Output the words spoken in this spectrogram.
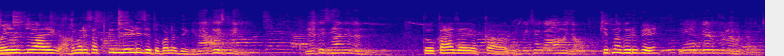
मयूर जी आए हमारे साथ तीन लेडीज है तो बना देगी. लेडीज नहीं. लेडीज यहाँ नहीं रहने देते. तो कहाँ जाए का पीछे गांव में जाओ. कितना दूरी पे है? एक डेढ़ किलोमीटर.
